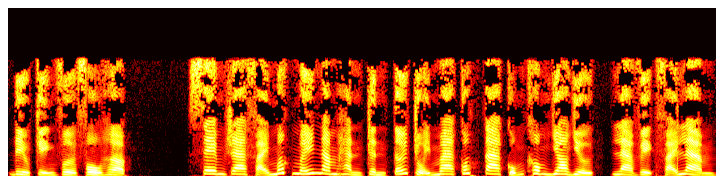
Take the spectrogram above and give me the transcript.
điều kiện vừa phù hợp. Xem ra phải mất mấy năm hành trình tới chuỗi ma cốt ta cũng không do dự, là việc phải làm.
